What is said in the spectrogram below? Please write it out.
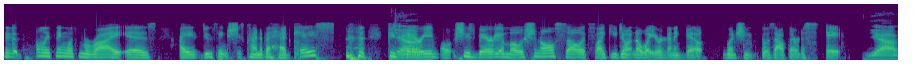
The only thing with Mirai is i do think she's kind of a head case. She's Yeah. very emo- she's very emotional so it's like you don't know what you're going to get when she goes out there to skate Yeah,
